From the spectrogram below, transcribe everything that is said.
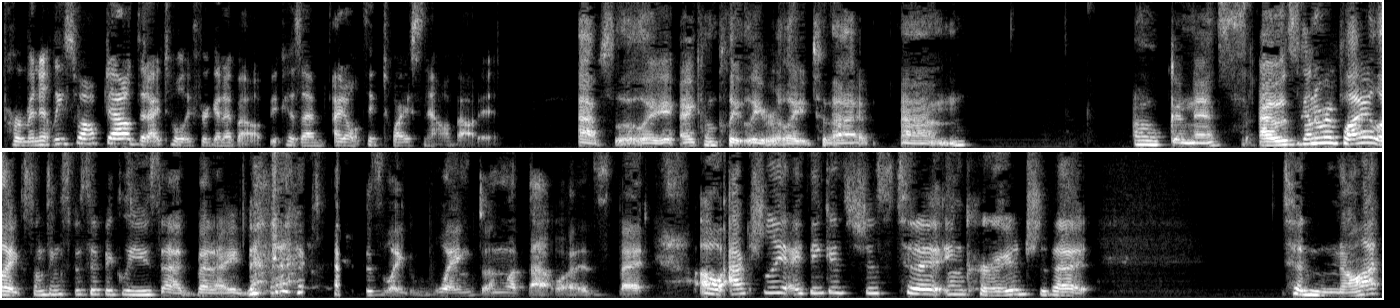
permanently swapped out that I totally forget about because I'm, I don't think twice now about it. Absolutely. I completely relate to that. Um, oh, goodness. I was going to reply like something specifically you said, but I just like blanked on what that was. But oh, actually, I think it's just to encourage that to not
